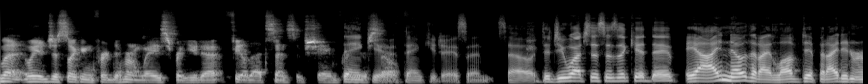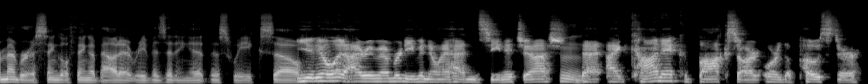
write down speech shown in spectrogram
But we're just looking for different ways for you to feel that sense of shame. Thank yourself. you. Thank you, Jason. So, did you watch this as a kid, Dave? Yeah, I know that I loved it, but I didn't remember a single thing about it revisiting it this week. So, You know what? I remembered, even though I hadn't seen it, Josh, Hmm. that iconic box art or the poster.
